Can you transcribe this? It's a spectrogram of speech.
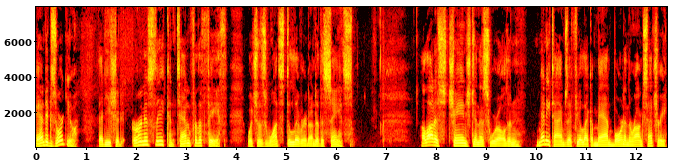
and exhort you that ye should earnestly contend for the faith which was once delivered unto the saints. A lot has changed in this world, and many times I feel like a man born in the wrong century.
